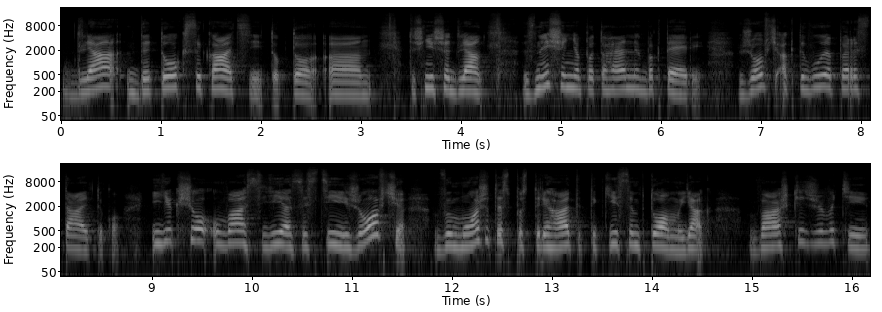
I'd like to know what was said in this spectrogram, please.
для детоксикації, тобто, е, точніше, для знищення патогенних бактерій. Жовч активує перистальтику. І якщо у вас є застій жовчі, ви можете спостерігати такі симптоми, як важкість в животі,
